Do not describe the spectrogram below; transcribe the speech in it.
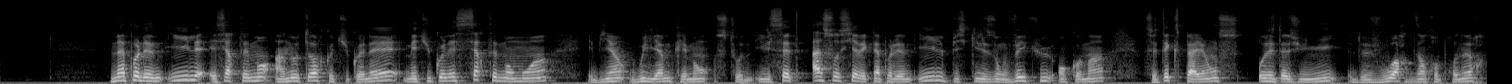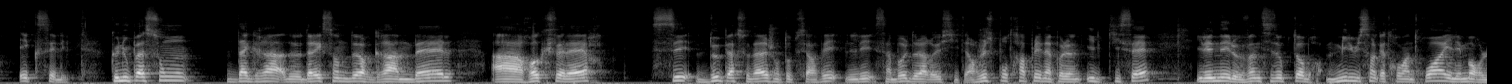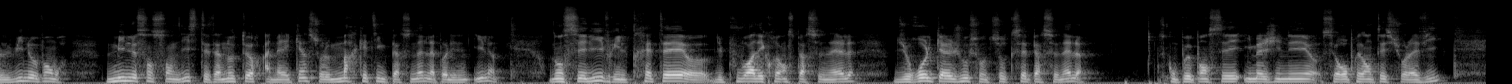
Napoleon Hill est certainement un auteur que tu connais, mais tu connais certainement moins eh bien, William Clement Stone. Il s'est associé avec Napoleon Hill puisqu'ils ont vécu en commun cette expérience aux États-Unis de voir des entrepreneurs exceller. Que nous passons d'Alexander Graham Bell à Rockefeller, ces deux personnages ont observé les symboles de la réussite. Alors juste pour te rappeler Napoleon Hill, qui c'est? Il est né le 26 octobre 1883, il est mort le 8 novembre 1970. C'était un auteur américain sur le marketing personnel, Napoleon Hill. Dans ses livres, il traitait euh, du pouvoir des croyances personnelles, du rôle qu'elle joue sur le succès personnel, ce qu'on peut penser, imaginer, se représenter sur la vie.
